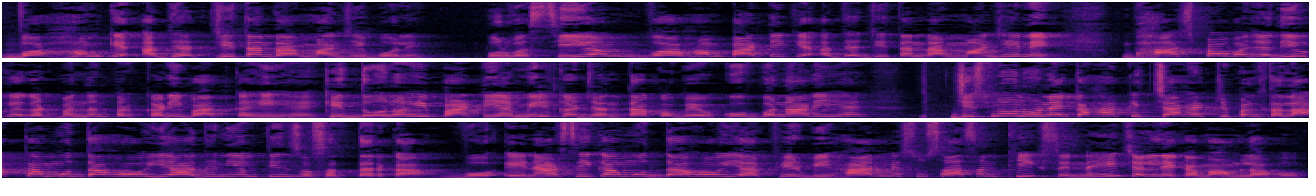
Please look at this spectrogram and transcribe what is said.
व हम के अध्यक्ष जीतन राम मांझी बोले, पूर्व सीएम व हम पार्टी के अध्यक्ष जीतन राम मांझी ने भाजपा व जदयू के गठबंधन पर कड़ी बात कही है कि दोनों ही पार्टियाँ मिलकर जनता को बेवकूफ़ बना रही है, जिसमें उन्होंने कहा कि चाहे ट्रिपल तलाक का मुद्दा हो या अधिनियम 370 का, वो एनआरसी का मुद्दा हो या फिर बिहार में सुशासन ठीक से नहीं चलने का मामला हो,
